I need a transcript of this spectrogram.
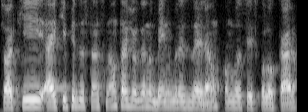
Só que a equipe do Santos não está jogando bem no Brasileirão, como vocês colocaram.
